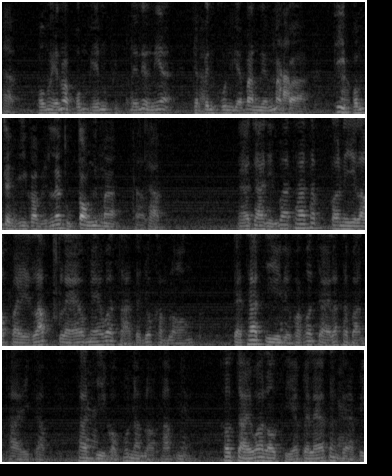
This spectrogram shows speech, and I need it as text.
ครับผมเห็นว่าผมเห็นผิดในเรื่องเนี้ยจะครับเป็นคุณแก่บ้านเมืองมากครับกว่า ที่ผมจะมีความเห็นและถูกต้องขึ้นมาครับแล้วอาจารย์เห็นว่าถ้าถ้ากรณีเราไปรับแล้วแม้ว่าศาลจะยกคำร้อง แต่ท่าทีหรือความเข้าใจรัฐบาลไทยกับท่าทีของผู้นำเหล่าทัพเนี่ยเข้าใจว่าเราเสียไปแล้วตั้งแต่ปี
